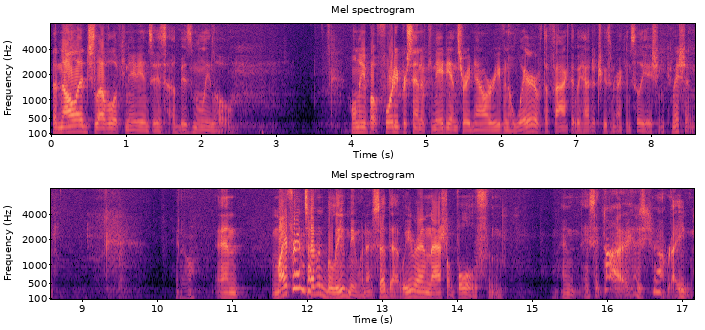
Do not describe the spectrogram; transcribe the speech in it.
The knowledge level of Canadians is abysmally low. Only about 40% of Canadians right now are even aware of the fact that we had a Truth and Reconciliation Commission. You know, and my friends haven't believed me when I've said that. We ran national polls, and and they said, "No, you're not right." And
